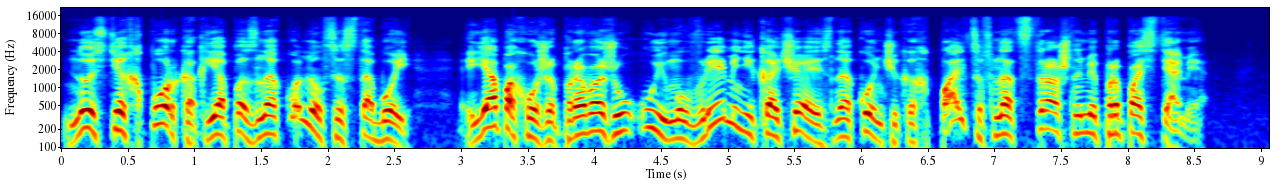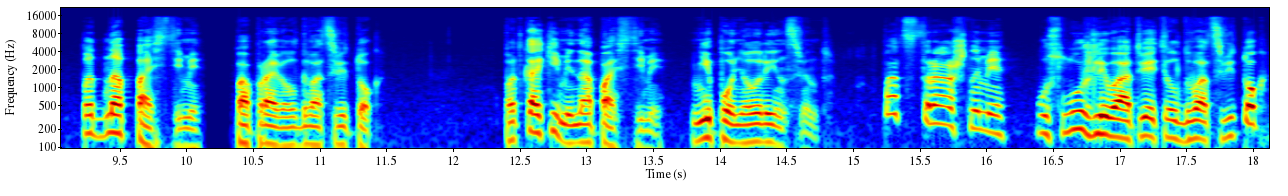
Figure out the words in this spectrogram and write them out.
«Но с тех пор, как я познакомился с тобой, я, похоже, провожу уйму времени, качаясь на кончиках пальцев над страшными пропастями». «Под напастями», — поправил два цветок. «Под какими напастями?» — не понял Ринсвинд. «Под страшными», — услужливо ответил два цветок,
